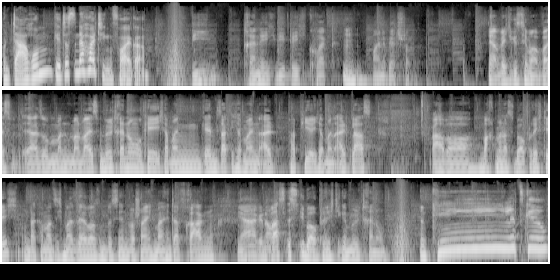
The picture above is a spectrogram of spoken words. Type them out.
Und darum geht es in der heutigen Folge. Wie trenne ich wirklich korrekt Mhm. meine Wertstoffe? Ja, wichtiges Thema. Weiß, also man, man weiß Mülltrennung, okay, ich habe meinen gelben Sack, ich habe mein Altpapier, ich habe mein Altglas. Aber macht man das überhaupt richtig? Und da kann man sich mal selber so ein bisschen wahrscheinlich mal hinterfragen, Ja, genau. was ist überhaupt richtige Mülltrennung? Okay, let's go.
